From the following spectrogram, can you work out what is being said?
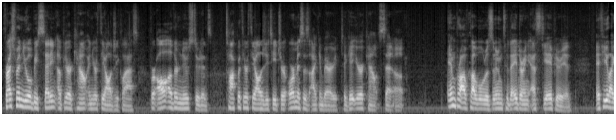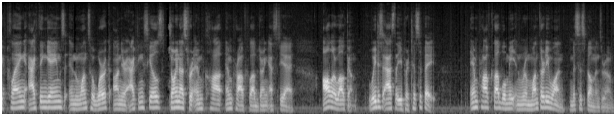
Freshmen, you will be setting up your account in your theology class. For all other new students, talk with your theology teacher or Mrs. Eikenberry to get your account set up. Improv Club will resume today during STA period. If you like playing acting games and want to work on your acting skills, join us for Improv Club during STA. All are welcome. We just ask that you participate. Improv Club will meet in room 131, Mrs. Spillman's room.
